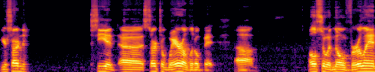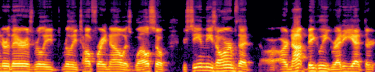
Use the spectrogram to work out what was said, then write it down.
you're starting to see it uh, start to wear a little bit. Um, also, with no Verlander there is really, really tough right now as well. So you're seeing these arms that are, not big league ready yet. They're,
